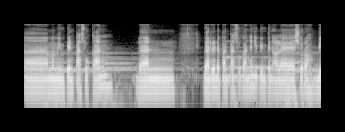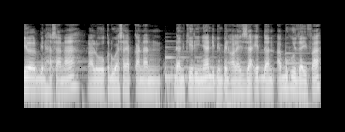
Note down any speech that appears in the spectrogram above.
uh, memimpin pasukan dan garda depan pasukannya dipimpin oleh Surahbil bin Hasanah, lalu kedua sayap kanan dan kirinya dipimpin oleh Zaid dan Abu Hudzaifah.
